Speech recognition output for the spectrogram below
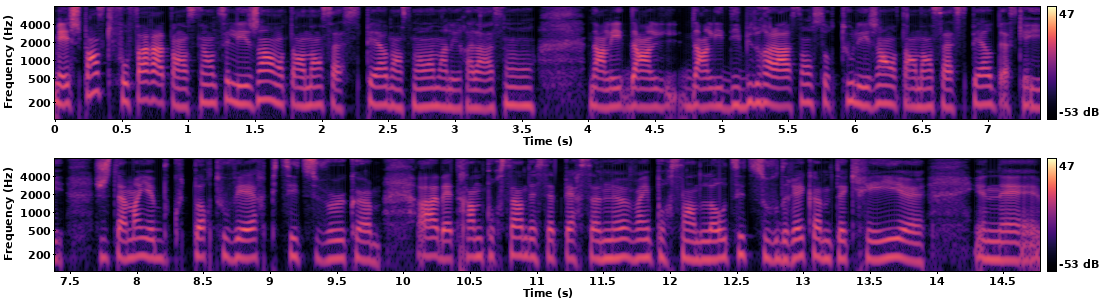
Mais je pense qu'il faut faire attention. Tu sais, les gens ont tendance à se perdre en ce moment dans les relations, dans les, dans, dans les débuts de relations, surtout, les gens ont tendance à se perdre parce que, justement, il y a beaucoup de portes ouvertes. Puis, tu sais, tu veux comme, ah, ben, 30 de cette personne-là, 20% de l'autre. Tu voudrais comme te créer euh, une. euh,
